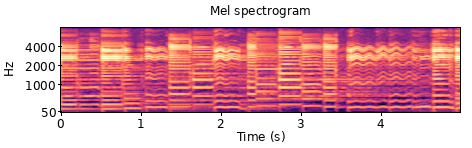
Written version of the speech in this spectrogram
Thank you.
